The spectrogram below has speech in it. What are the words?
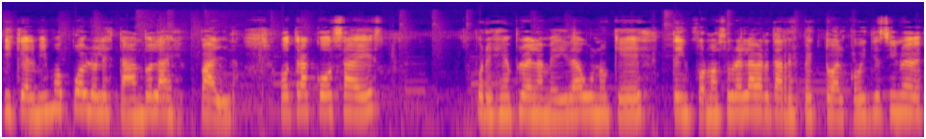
y que el mismo pueblo le está dando la espalda. Otra cosa es por ejemplo, en la medida 1 que te informa sobre la verdad respecto al COVID-19,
